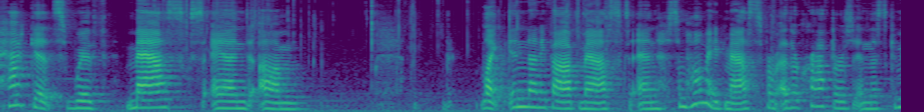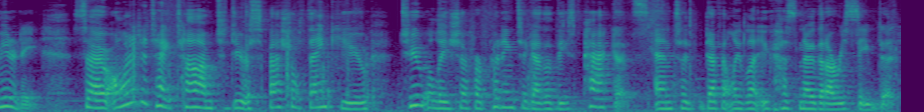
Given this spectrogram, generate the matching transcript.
packets with masks and um, like N95 masks and some homemade masks from other crafters in this community. So I wanted to take time to do a special thank you to Elisha for putting together these packets and to definitely let you guys know that I received it.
